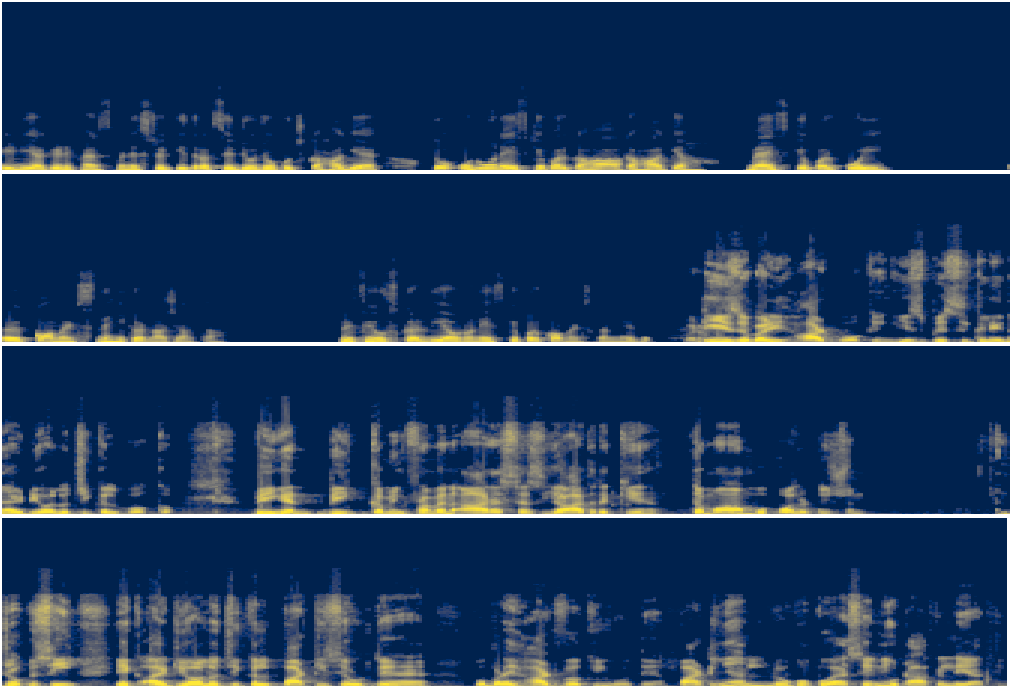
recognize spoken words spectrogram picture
इंडिया के डिफेंस मिनिस्टर की तरफ़ से जो जो कुछ कहा गया तो उन्होंने इसके ऊपर कहा कहा कि मैं इसके ऊपर कोई कमेंट्स नहीं करना चाहता। रिफ्यूज कर दिया उन्होंने इसके ऊपर कमेंट्स करने से। But he is a very hard working he is basically an ideological worker. Being and being coming from an rss याद रखिए तमाम वो पॉलिटिशियन जो किसी एक आइडियोलॉजिकल पार्टी से उठते हैं, वो बड़े हार्ड वर्किंग होते हैं। पार्टियाँ लोगों को ऐसे नहीं उठा के ले आती।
